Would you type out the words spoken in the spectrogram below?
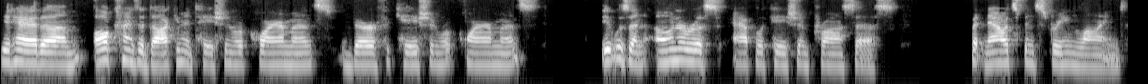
It had um, all kinds of documentation requirements, verification requirements. It was an onerous application process, but now it's been streamlined.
